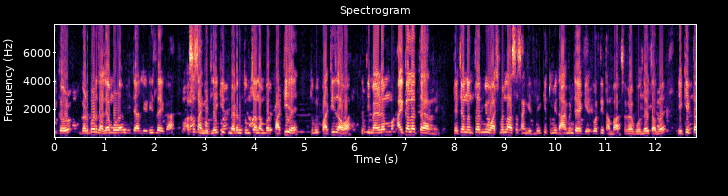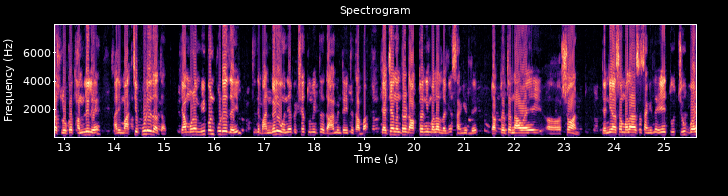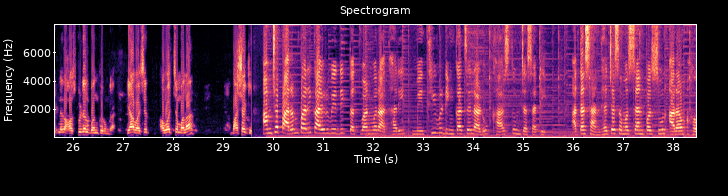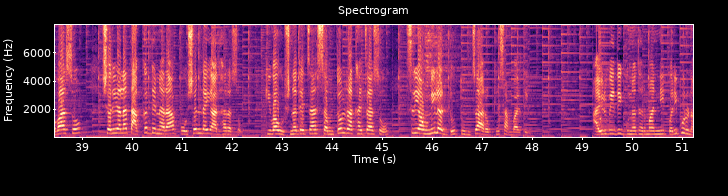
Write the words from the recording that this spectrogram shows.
गडबड झाल्यामुळे मी त्या लेडीजला का असं सांगितलंय की मॅडम तुमचा नंबर पाठी आहे. तुम्ही पाठी जावा. तर ती मॅडम ऐकायला तयार नाही. त्याच्यानंतर मी वॉचमनला असं सांगितलंय की तुम्ही दहा मिनिटं या गेटवरती थांबा. सगळं गोंधळ चालू आहे. एक एक तास लोक थांबलेले आहे आणि मागचे पुढे जातात. त्यामुळे मी पण पुढे जाईल. तिथे भानगडी होण्यापेक्षा तुम्ही इथं दहा मिनिटं इथे थांबा. त्याच्यानंतर डॉक्टरनी मला लगेच सांगितलंय. डॉक्टरचं नाव आहे शॉन त्यांनी असं मला असं सांगितलं हे तू चूप बट नाही हॉस्पिटल बंद करून का या भाषेत अवाच्य मला भाषा केली. आमच्या पारंपरिक आयुर्वेदिक तत्वांवर आधारित मेथी व डिंकाचे लाडू खास तुमच्यासाठी. आता सांध्याच्या समस्यांपासून आराम हवा असो शरीराला ताकद देणारा पोषणदायी आधार असो किंवा उष्णतेचा समतोल राखायचा असो श्री अवनी लड्डू तुमचं आरोग्य सांभाळतील. आयुर्वेदिक गुणधर्मांनी परिपूर्ण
